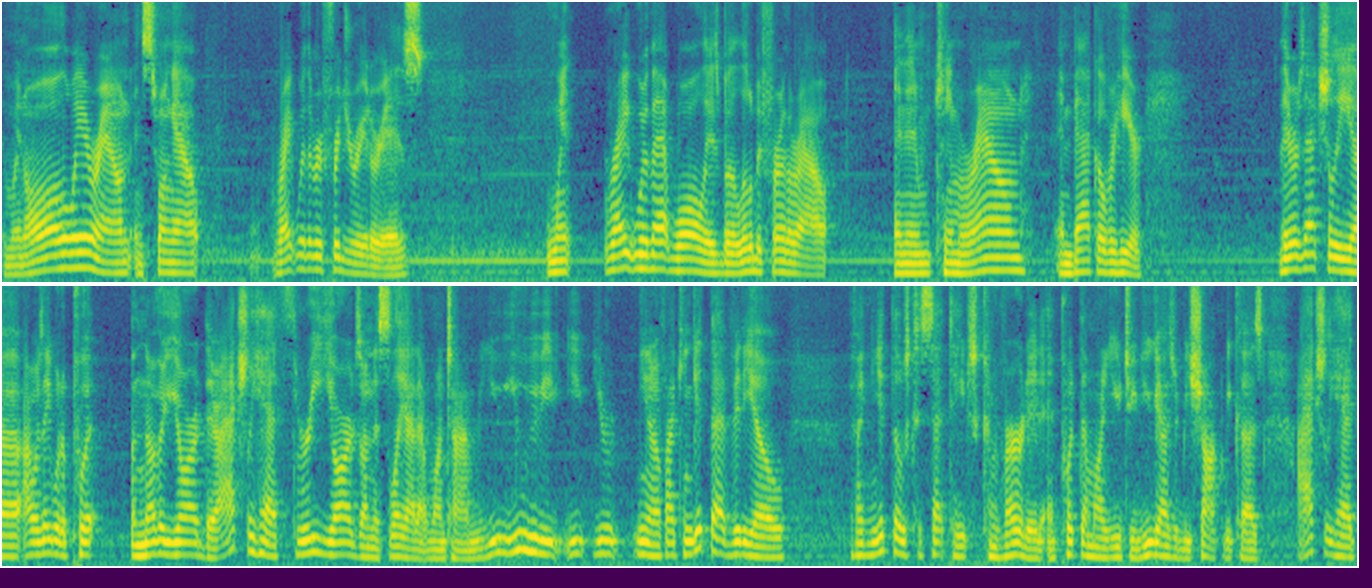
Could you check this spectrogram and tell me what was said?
and went all the way around and swung out right where the refrigerator is went right where that wall is but a little bit further out and then came around and back over here. There was actually uh, I was able to put another yard there. I actually had three yards on this layout at one time. You you you you you know if I can get that video if I can get those cassette tapes converted and put them on YouTube, you guys would be shocked because I actually had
